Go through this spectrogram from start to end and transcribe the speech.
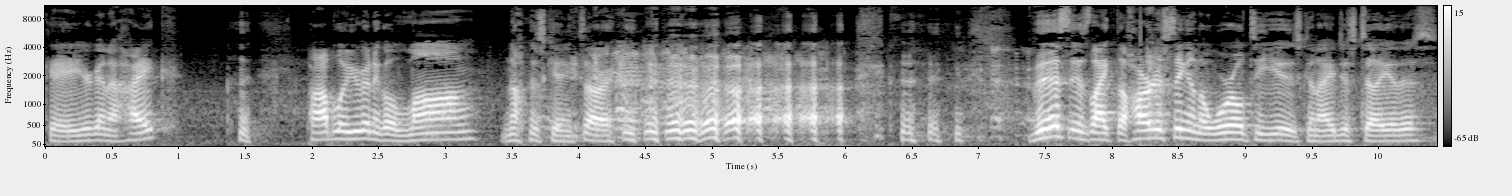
Okay, you're going to hike. Pablo, you're going to go long. No, I'm just kidding. Sorry. this is like the hardest thing in the world to use. Can I just tell you this?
